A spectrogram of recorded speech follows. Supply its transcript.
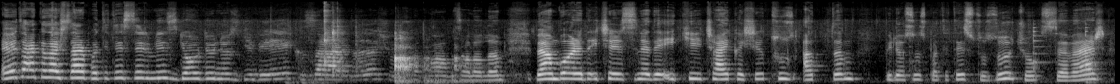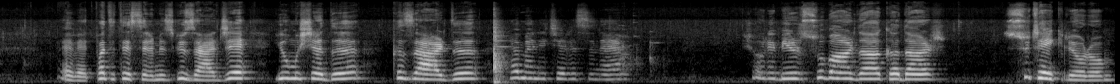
Evet arkadaşlar patateslerimiz gördüğünüz gibi kızardı. Şöyle kapağımızı alalım. Ben bu arada içerisine de 2 çay kaşığı tuz attım. Biliyorsunuz patates tuzu çok sever. Evet patateslerimiz güzelce yumuşadı, kızardı. Hemen içerisine şöyle bir su bardağı kadar süt ekliyorum.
